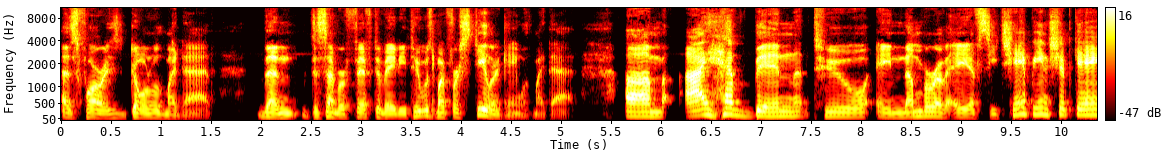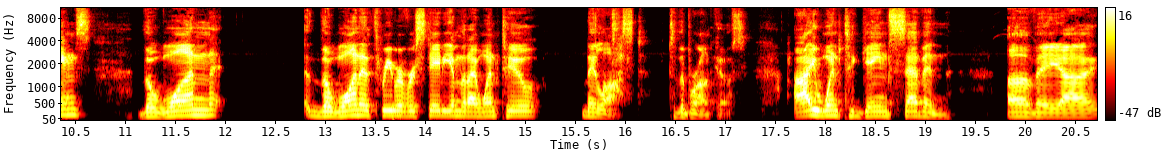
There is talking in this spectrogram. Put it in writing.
as far as going with my dad. Then December 5th of 82 was my first Steeler game with my dad. Um, I have been to a number of AFC championship games. The one the one at Three River Stadium that I went to, they lost to the Broncos. I went to game seven of a uh,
